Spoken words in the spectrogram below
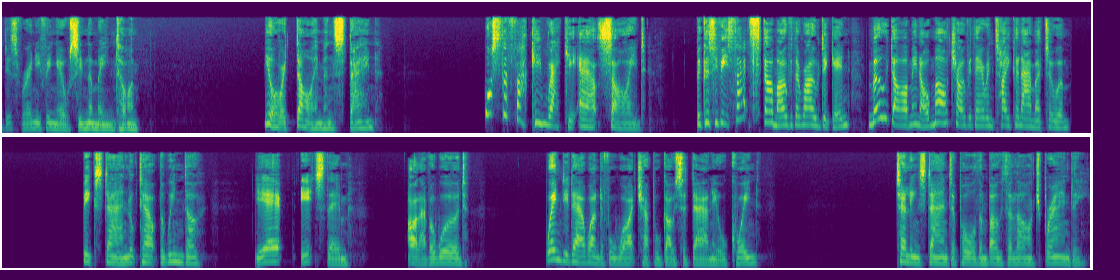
need us for anything else in the meantime. You're a diamond, Stan. What's the fucking racket outside? Because if it's that scum over the road again, mood arming, I'll march over there and take an hammer to 'em. Big Stan looked out the window. Yeah, it's them. I'll have a word. When did our wonderful Whitechapel go so downhill, Queen? Telling Stan to pour them both a large brandy,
